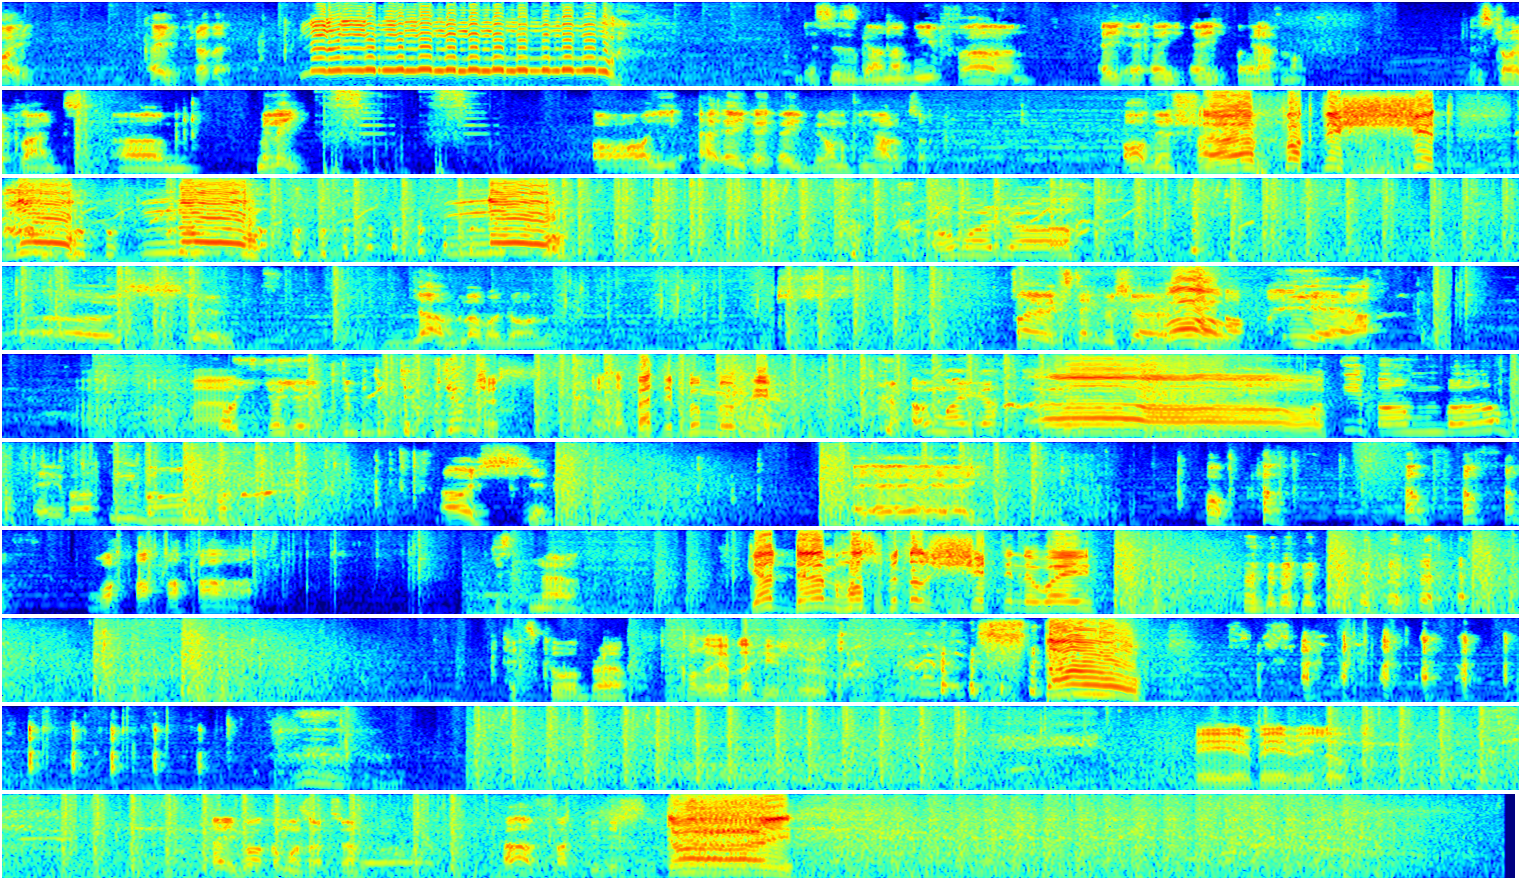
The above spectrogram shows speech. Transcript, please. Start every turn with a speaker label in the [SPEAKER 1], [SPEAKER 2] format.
[SPEAKER 1] Oj! Hej Fredde! This is gonna be fun! Ey, ey, ey, ey, vad är det här för något? Destroy planks. Um, melee. Aj, ej, ej, ej, ej, vi har någonting här också. Ja, oh, det är en shot.
[SPEAKER 2] Ah, fuck this shit! No! No! No!
[SPEAKER 1] Oh my god! Shit! Jävlar vad galet! Fire extinguisher!
[SPEAKER 2] Wow!
[SPEAKER 1] Oh, yeah!
[SPEAKER 2] Oh man.
[SPEAKER 1] Oj, oj.
[SPEAKER 2] There's, there's a fatty boom boom here.
[SPEAKER 1] Oh my god!
[SPEAKER 2] Oh!
[SPEAKER 1] Fatty bum bum! Hey, fatty bum bum! Oh shit! Hey, hey, hey, hey, hey! Oh, help! Help, help, help! Wahahaha! Just no.
[SPEAKER 2] Goddamn hospital shit in the way!
[SPEAKER 1] It's cool bro.
[SPEAKER 2] Kolla jävla hyllor. Stop! Bear, bear reloading.
[SPEAKER 1] Hey, bakom oss också. Ah, fuck this.
[SPEAKER 2] Die!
